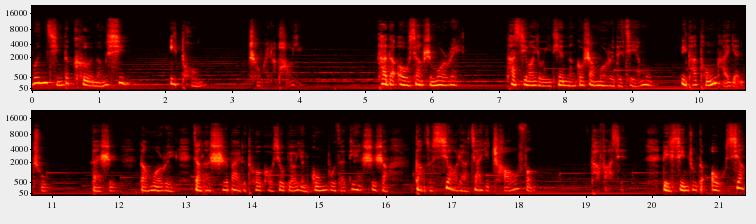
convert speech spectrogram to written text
温情的可能性，一同成为了泡影。他的偶像是莫瑞，他希望有一天能够上莫瑞的节目，与他同台演出。但是，当莫瑞将他失败的脱口秀表演公布在电视上，当作笑料加以嘲讽，他发现，连心中的偶像，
